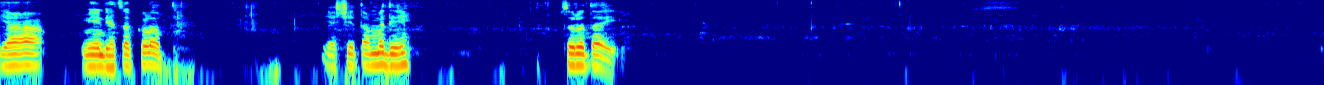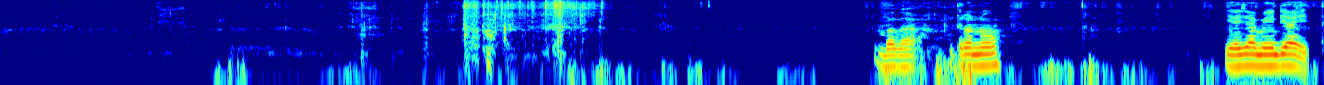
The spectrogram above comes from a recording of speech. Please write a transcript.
या मेंढ्याचा कळप या शेतामध्ये चरत आहे. बघा मित्रांनो या ज्या मेंढ्या आहेत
